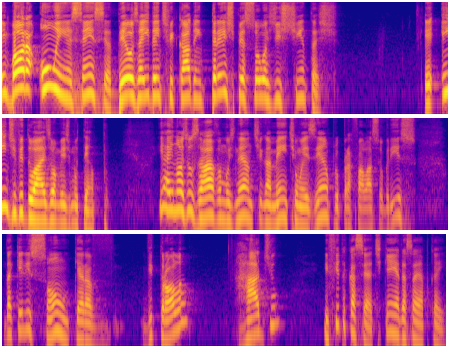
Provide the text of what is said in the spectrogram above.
Embora um em essência, Deus é identificado em três pessoas distintas e individuais ao mesmo tempo. E aí nós usávamos, né, antigamente, um exemplo para falar sobre isso, daquele som que era vitrola, rádio e fita cassete. Quem é dessa época aí?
